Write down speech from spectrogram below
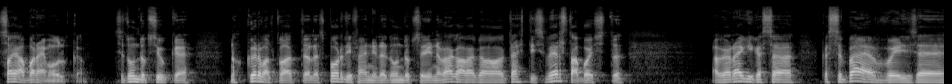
saja parema hulka. see tundub niisugune noh, kõrvaltvaatajale, spordifännile tundub selline väga-väga tähtis verstapost, aga räägi, kas sa, kas see päev või see,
